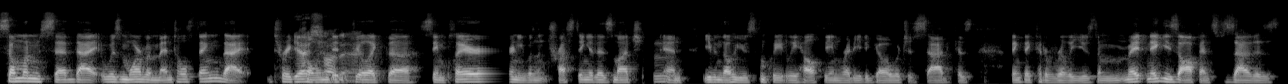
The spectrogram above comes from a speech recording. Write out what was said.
someone said that it was more of a mental thing that Tarik yeah, Cohen didn't that. feel like the same player and he wasn't trusting it as much. Mm. And even though he was completely healthy and ready to go, which is sad because I think they could have really used him. Nagy's offense was at his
